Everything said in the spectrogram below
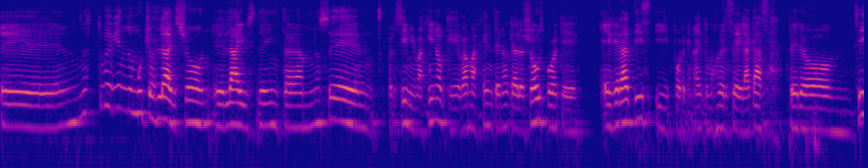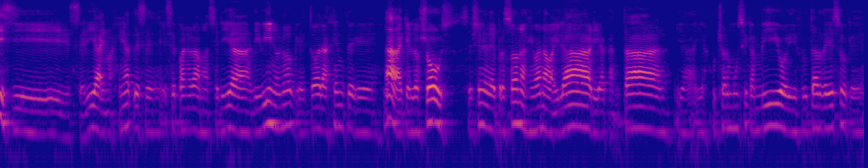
Eh, no estuve viendo muchos lives yo, eh, lives de Instagram, no sé, pero sí, me imagino que va más gente ¿no? que a los shows porque es gratis y porque no hay que moverse de la casa. Pero sí, sí, sería, imagínate ese, ese, panorama, sería divino, ¿no? Que toda la gente que, nada, que en los shows se llenen de personas que van a bailar y a cantar y a, y a escuchar música en vivo y disfrutar de eso que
